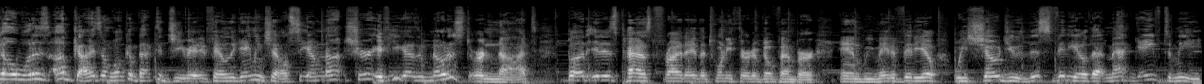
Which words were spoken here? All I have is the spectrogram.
Yo, what is up guys and welcome back to G-Rated Family Gaming Channel. See, I'm not sure if you guys have noticed or not, but it is past Friday the 23rd of November and we made a video. We showed you this video that Matt gave to me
